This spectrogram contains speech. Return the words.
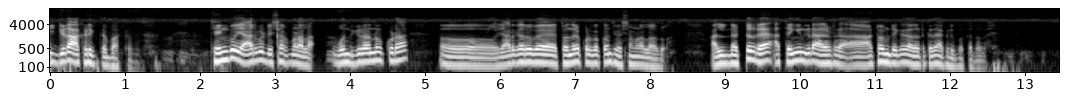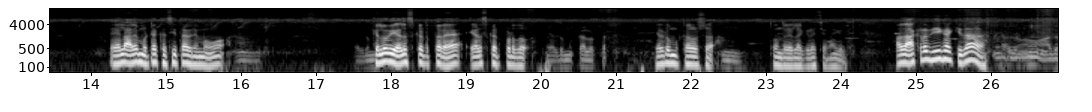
ಈ ಗಿಡ ಆ ಕಡೆಗೆ ತೆಬ್ಬಾಗ್ತದೆ ಅದು. ಹಾಂ ಹಾಂ ತೆಂಗು ಯಾರಿಗೂ ಡಿಸ್ಟರ್ಬ್ ಮಾಡಲ್ಲ. ಒಂದು ಗಿಡನೂ ಕೂಡ ಯಾರಿಗಾರು ತೊಂದರೆ ಕೊಡಬೇಕು ಅಂತ ಯೋಚನೆ ಮಾಡಲ್ಲ ಅದು. ಅಲ್ಲಿ ನಟ್ಟಿದ್ರೆ ಆ ತೆಂಗಿನ ಗಿಡ ಆಟೋಮೆಟಿಕ್ಕಾಗಿ ಅದಟ್ಕದೆ ಆ ಕಡೆ ಬೇಕತ್ತದೆ ಎಲ್ಲ ಅಲ್ಲೇ ಮೊಟ್ಟೆ ಕಸಿತಾವೆ ನಿಮ್ಮವು. ಕೆಲವರು ಎಳಸ್ ಕಟ್ತಾರೆ ಎಳಸ್ ಕಟ್ಬಾರ್ದು. ಎರಡು ಮುಕ್ಕಾಲು ವರ್ಷ. ಎರಡು ಮುಕ್ಕಾಲು ವರ್ಷ. ಹ್ಞೂ ತೊಂದರೆ ಇಲ್ಲ ಗಿಡ ಚೆನ್ನಾಗಿದೆ. ಅದು ಆ ಕಡೆದು ಈಗ ಹಾಕಿದ? ಅದು ಅದು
